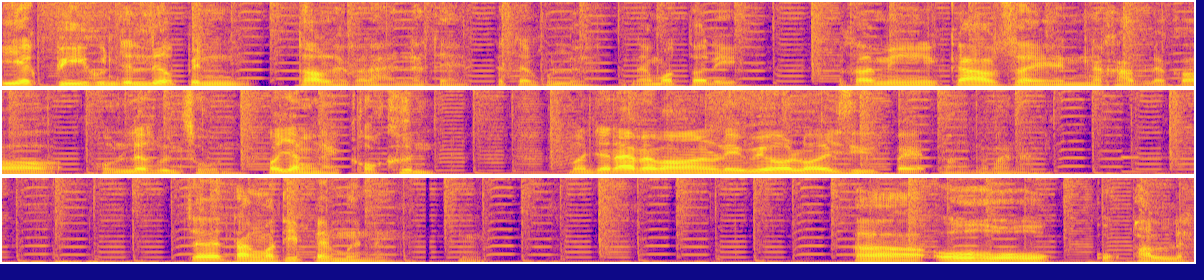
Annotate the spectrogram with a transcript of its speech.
exp คุณจะเลือกเป็นเท่าไหร่ก็ได้ แล้วแต่แล้วแต่คุณเลยในมดตัวนี้ แล้วก็มี9 0 0 0 0นะครับ แล้วก็ผมเลือกเป็นศูนย์เพราะยังไงก็ขึ้น มันจะได้ประมาณเลเวล148มั้งประมาณนั้น จะได้ตังค์มาที่81,000 อ่าโอ้โหหกพันเลย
